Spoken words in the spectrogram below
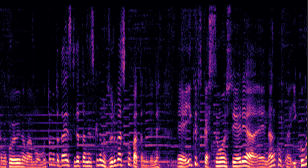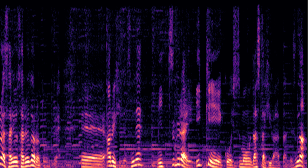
あのこういうのがもうもともと大好きだったんですけどもずる賢かったのでね、えーいくつか質問してやりゃ、えー何個か1個ぐらい採用されるだろうと思って、えーある日ですね3つぐらい一気にこう質問を出した日があったんですな。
